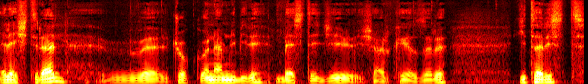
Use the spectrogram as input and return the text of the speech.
eleştirel ve çok önemli biri. Besteci, şarkı yazarı, gitarist,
